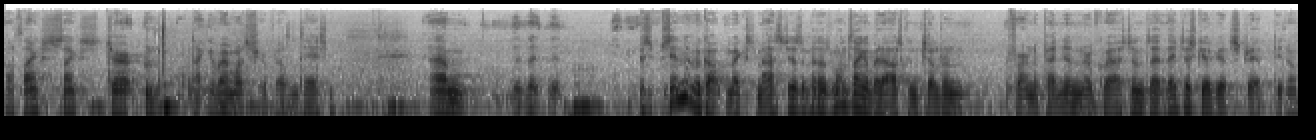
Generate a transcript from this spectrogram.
Oh, thanks, thanks, Chair. Thank you very much for your presentation. Um, the, the, the, we seem to have got mixed messages. I mean, there's one thing about asking children for an opinion or questions, they, they just give you it straight, you know.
